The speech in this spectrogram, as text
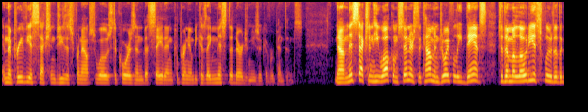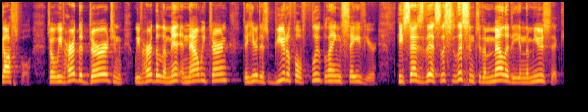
In the previous section, Jesus pronounced woes to Chorazin, Bethsaida, and Capernaum because they missed the dirge music of repentance. Now, in this section, he welcomes sinners to come and joyfully dance to the melodious flute of the gospel. So we've heard the dirge and we've heard the lament, and now we turn to hear this beautiful flute playing Savior. He says this listen to the melody and the music.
